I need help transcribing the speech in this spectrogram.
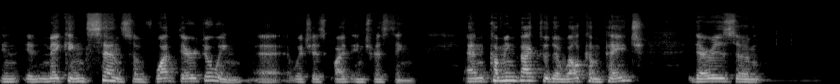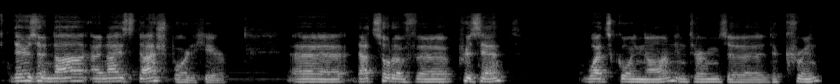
in, in making sense of what they're doing, uh, which is quite interesting. And coming back to the welcome page, there is a, um, there's a, a nice dashboard here uh, that sort of uh, present what's going on in terms of the current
